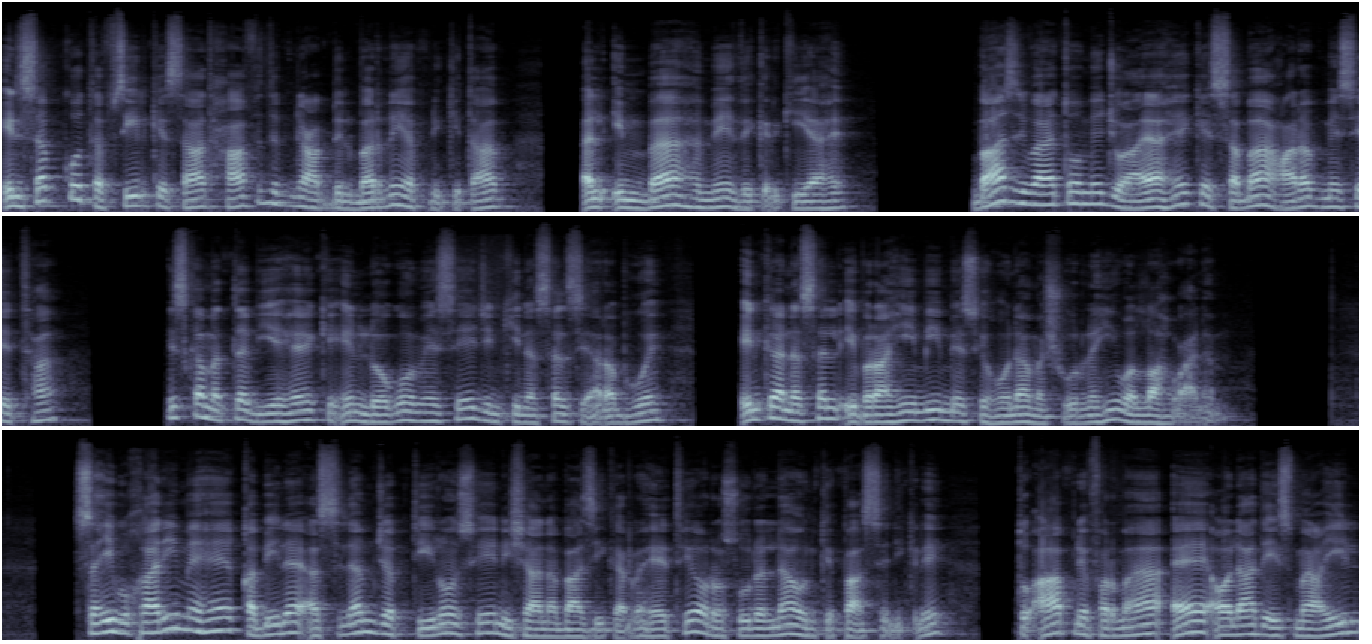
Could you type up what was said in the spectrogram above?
ان سب کو تفصیل کے ساتھ حافظ ابن عبد البر نے اپنی کتاب الامباہ میں ذکر کیا ہے۔ بعض روایتوں میں جو آیا ہے کہ صبا عرب میں سے تھا، اس کا مطلب یہ ہے کہ ان لوگوں میں سے جن کی نسل سے عرب ہوئے، ان کا نسل ابراہیمی میں سے ہونا مشہور نہیں، واللہ عالم صحیح بخاری میں ہے قبیل اسلم جب تیروں سے نشانہ بازی کر رہے تھے اور رسول اللہ ان کے پاس سے نکلے، تو آپ نے فرمایا، اے اولاد اسماعیل،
